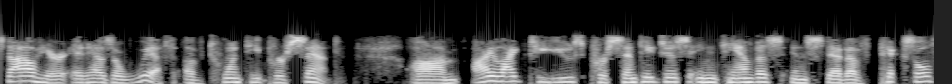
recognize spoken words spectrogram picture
style here, it has a width of 20%. Um, I like to use percentages in Canvas instead of pixels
